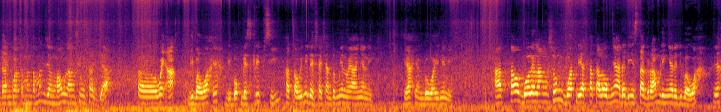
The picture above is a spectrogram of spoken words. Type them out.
dan buat teman-teman yang mau langsung saja eh, WA di bawah ya di box deskripsi atau ini deh saya cantumin WA-nya nih ya yang bawah ini nih. Atau boleh langsung buat lihat katalognya ada di Instagram linknya ada di bawah ya.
